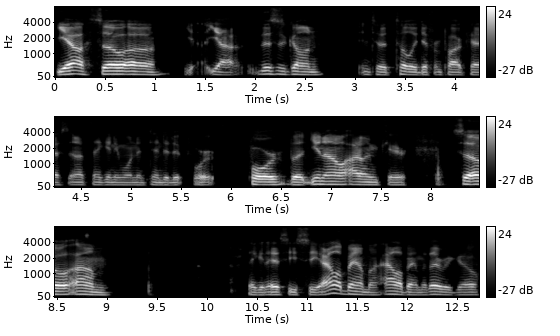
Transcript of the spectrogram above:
yeah so uh yeah, yeah this has gone into a totally different podcast than I think anyone intended it for for but you know I don't even care so um thinking SEC Alabama Alabama there we go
